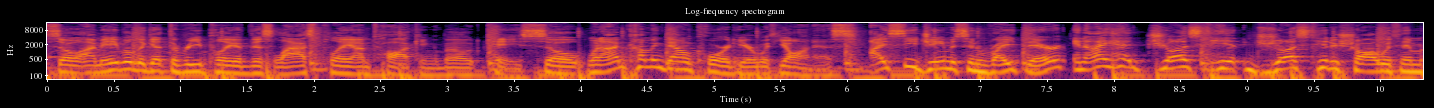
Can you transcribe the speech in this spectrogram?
So I'm able to get the replay of this last play I'm talking about. Okay, so when I'm coming down court here with Giannis, I see Jamison right there, and I had just hit, just hit a shot with him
